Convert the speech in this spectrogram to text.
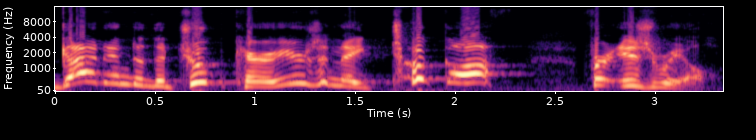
got into the troop carriers, and they took off for Israel.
